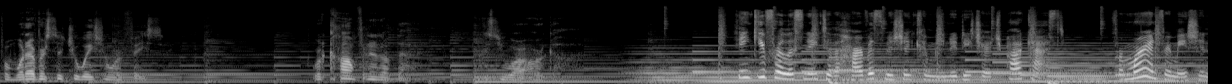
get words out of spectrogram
from whatever situation we're facing. We're confident of that because you are our God. Thank you for listening to the Harvest Mission Community Church podcast. For more information,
